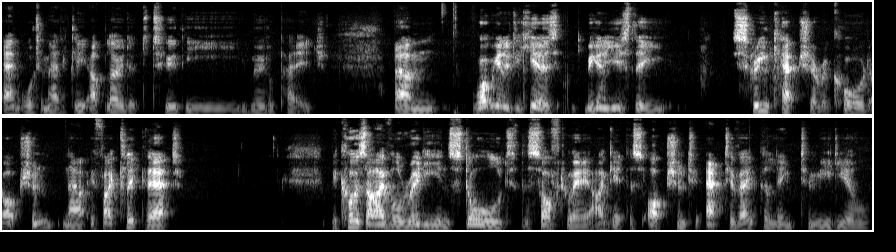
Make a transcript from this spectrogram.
and automatically upload it to the Moodle page. Um, what we're going to do here is we're going to use the screen capture record option. Now, if I click that, because I've already installed the software, I get this option to activate the link to Medial,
